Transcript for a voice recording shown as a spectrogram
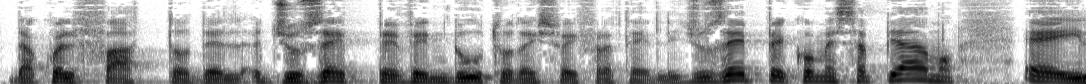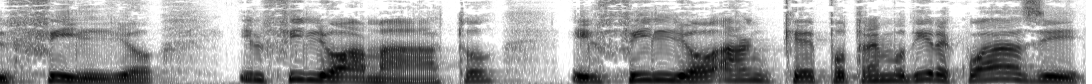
da quel fatto del Giuseppe venduto dai suoi fratelli. Giuseppe, come sappiamo, è il figlio il figlio amato, il figlio anche, potremmo dire, quasi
